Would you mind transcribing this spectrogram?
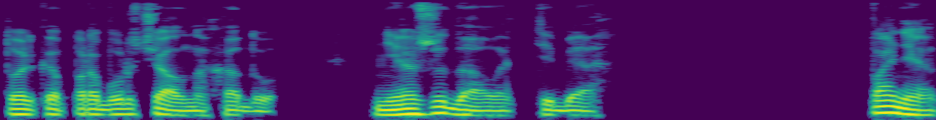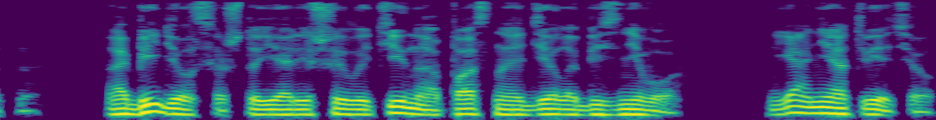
только пробурчал на ходу. «Не ожидал от тебя». Понятно. Обиделся, что я решил идти на опасное дело без него. Я не ответил.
